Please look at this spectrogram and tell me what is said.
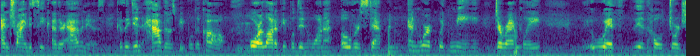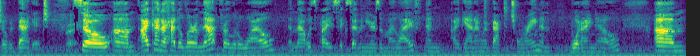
and trying to seek other avenues because they didn't have those people to call or a lot of people didn't want to overstep and, and work with me directly with the whole George Tobin baggage. Right. So um, I kind of had to learn that for a little while, and that was probably six, seven years of my life. And again, I went back to touring and what I know. Um,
